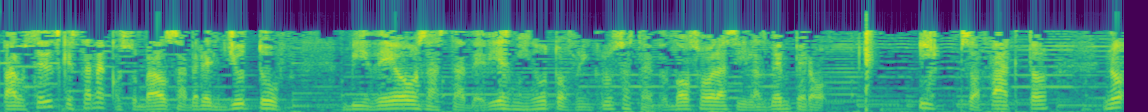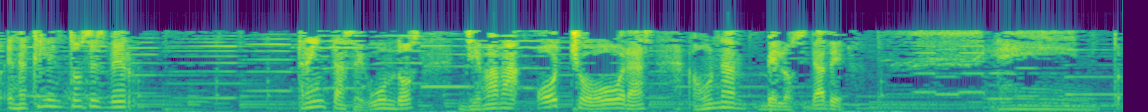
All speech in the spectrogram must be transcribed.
Para ustedes que están acostumbrados a ver el YouTube, videos hasta de 10 minutos o incluso hasta de 2 horas y las ven, pero ipso facto, no, en aquel entonces ver 30 segundos llevaba 8 horas a una velocidad de lento,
